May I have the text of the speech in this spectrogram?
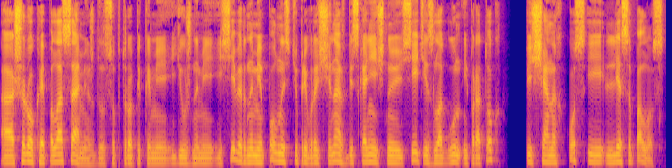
а широкая полоса между субтропиками южными и северными полностью превращена в бесконечную сеть из лагун и проток, песчаных кос и лесополос.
